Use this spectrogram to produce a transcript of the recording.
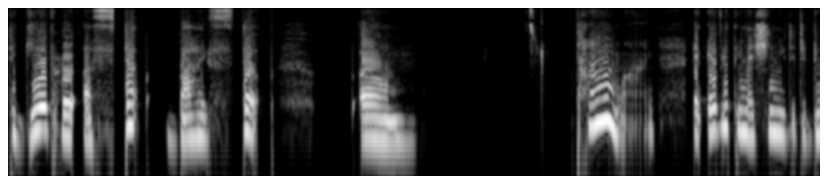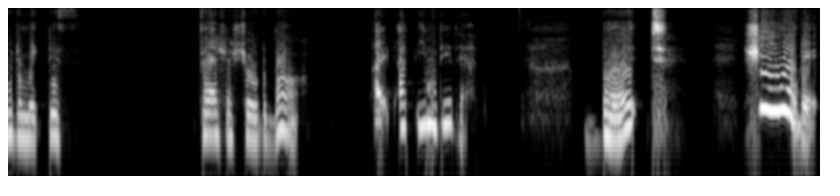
to give her a step by step um timeline and everything that she needed to do to make this fashion show the bomb. I, I even did that. But she didn't want that.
